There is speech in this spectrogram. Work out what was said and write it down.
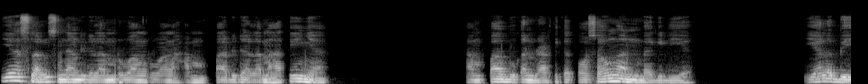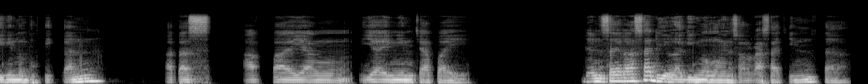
Ia selalu senang di dalam ruang-ruang hampa di dalam hatinya. Hampa bukan berarti kekosongan bagi dia. Ia lebih ingin membuktikan atas apa yang ia ingin capai dan saya rasa dia lagi ngomongin soal rasa cinta.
